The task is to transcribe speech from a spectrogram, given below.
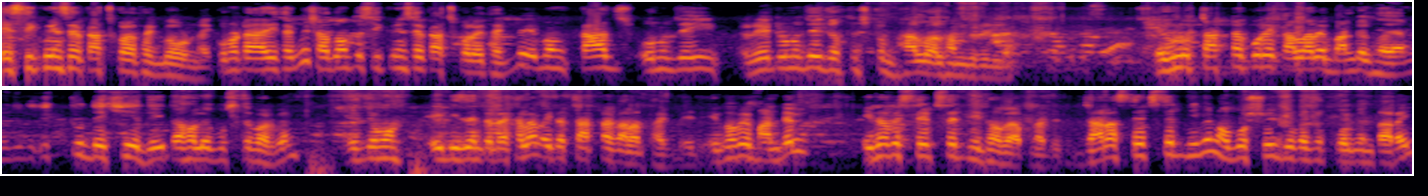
এই সিকোয়েন্সের কাজ করা থাকবে ওড়নায়। কোনোটা আরই থাকবে, সাধারণত সিকোয়েন্সের কাজ করাই থাকবে এবং কাজ অনুযায়ী রেট অনুযায়ী যথেষ্ট ভালো, আলহামদুলিল্লাহ। এগুলো চারটা করে কালারে বান্ডেল হয়। আমি যদি একটু দেখিয়ে দিই, তাহলে বুঝতে পারবেন। এই যেমন এই ডিজাইনটা দেখালাম, এটা চারটা কালার থাকবে। এইভাবে বান্ডেল এইভাবে সেট সেট নিতে হবে আপনাদের। যারা সেট সেট নেবেন, অবশ্যই যোগাযোগ করবেন তারাই।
